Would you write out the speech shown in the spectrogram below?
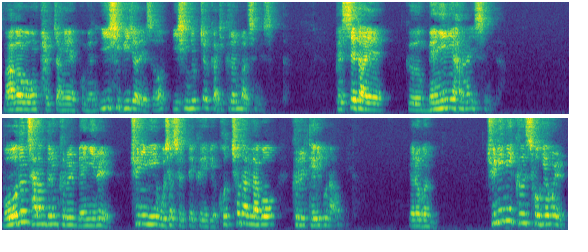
마가복음 8장에 보면 22절에서 26절까지 그런 말씀이 있습니다. 베세다에 그 맹인이 하나 있습니다. 모든 사람들은 그를 맹인을 주님이 오셨을 때 그에게 고쳐달라고 그를 데리고 나옵니다. 여러분, 주님이 그 소경을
